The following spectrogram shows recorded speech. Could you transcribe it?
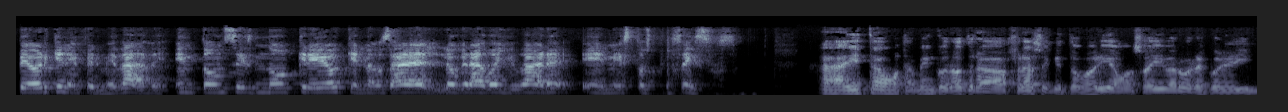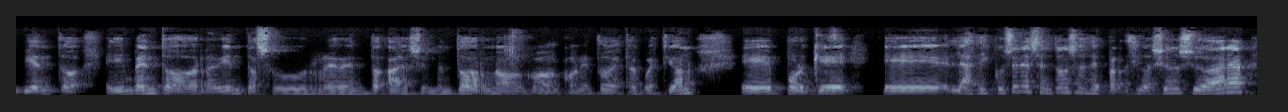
peor que la enfermedad, entonces no creo que nos ha logrado ayudar en estos procesos. Ahí estábamos también con otra frase que tomaríamos ahí, Bárbara, con el invento, el invento revienta su, a su inventor, ¿no? Con, toda esta cuestión, eh, porque eh, las discusiones entonces de participación ciudadana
